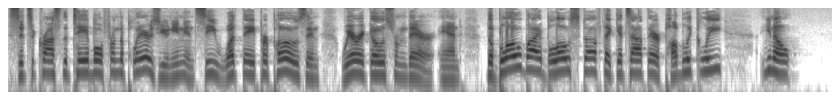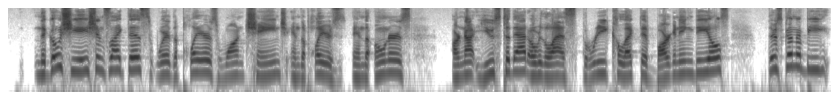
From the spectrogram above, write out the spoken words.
sits across the table from the Players Union and see what they propose and where it goes from there. And the blow by blow stuff that gets out there publicly, you know, negotiations like this where the players want change and the players and the owners are not used to that over the last three collective bargaining deals, there's going to be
